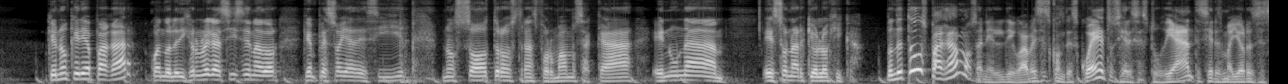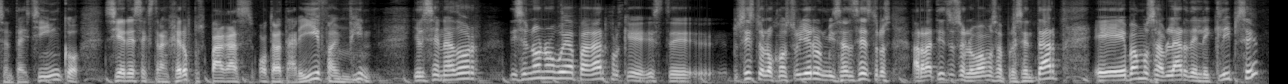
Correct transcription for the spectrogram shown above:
que no quería pagar cuando le dijeron, oiga, sí, senador, que empezó ya a decir, nosotros transformamos acá en una eh, zona arqueológica. Donde todos pagamos, Daniel, digo, a veces con descuentos, si eres estudiante, si eres mayor de 65, si eres extranjero, pues pagas otra tarifa, en fin. Y el senador dice, no, no voy a pagar porque, este, pues esto lo construyeron mis ancestros, a ratito se lo vamos a presentar. Eh, vamos a hablar del eclipse,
